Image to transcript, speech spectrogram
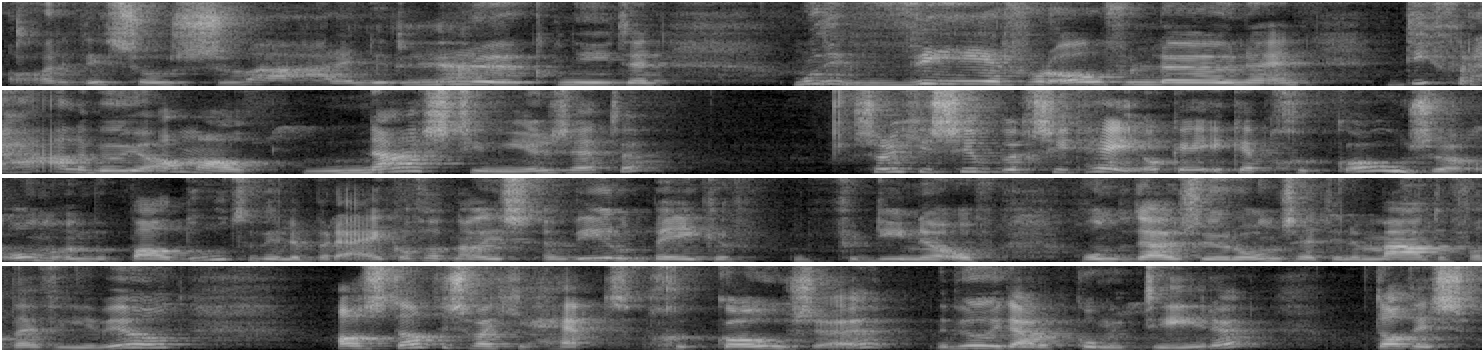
oh, dit is zo zwaar en dit Ja. lukt niet en moet ik weer vooroverleunen. En die verhalen wil je allemaal naast je neerzetten, zodat je simpelweg ziet, hé, hey, oké, ik heb gekozen om een bepaald doel te willen bereiken. Of dat nou is een wereldbeker verdienen of 100.000 euro omzet in een maand of whatever je wilt. Als dat is wat je hebt gekozen, wil je daarop committeren. Dat is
